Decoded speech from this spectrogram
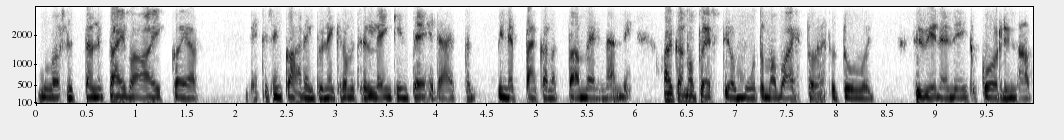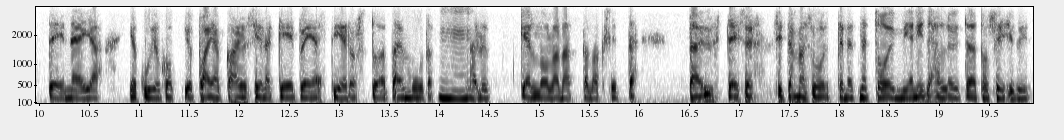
mulla olisi nyt tämmöinen päiväaika ja sen 20 kilometrin lenkin tehdä, että minne päin kannattaa mennä, niin aika nopeasti on muutama vaihtoehto tullut hyvinen niin koordinaatteineen ja joku joko, jopa jakaa jo siellä GPS-tiedostoa tai muuta mm-hmm. älykelloa ladattavaksi, että tämä yhteisö, sitä mä suosittelen, että ne toimii ja niitähän löytää tosi hyvin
